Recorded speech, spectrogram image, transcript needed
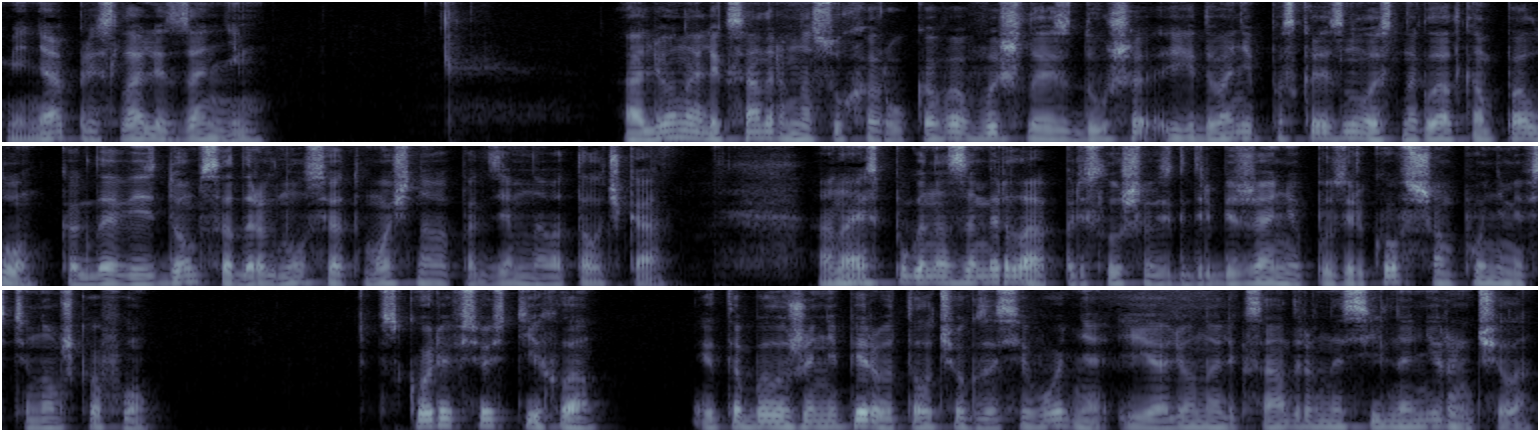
«Меня прислали за ним». Алена Александровна Сухорукова вышла из душа и едва не поскользнулась на гладком полу, когда весь дом содрогнулся от мощного подземного толчка. Она испуганно замерла, прислушиваясь к дребезжанию пузырьков с шампунями в стенном шкафу. Вскоре все стихло. Это был уже не первый толчок за сегодня, и Алена Александровна сильно нервничала.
